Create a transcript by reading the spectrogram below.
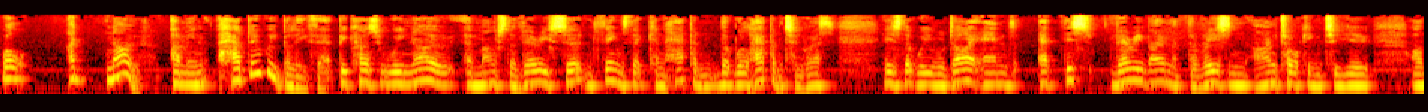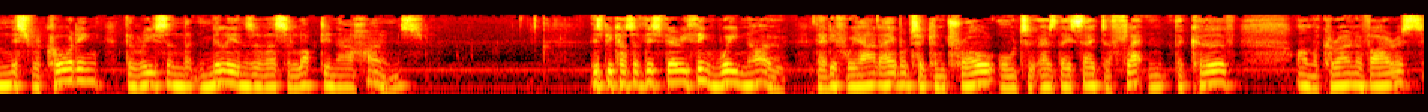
Well, I know. I mean, how do we believe that? Because we know amongst the very certain things that can happen, that will happen to us, is that we will die. And at this very moment, the reason I'm talking to you on this recording, the reason that millions of us are locked in our homes, is because of this very thing. We know that if we aren't able to control or to, as they say, to flatten the curve on the coronavirus,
